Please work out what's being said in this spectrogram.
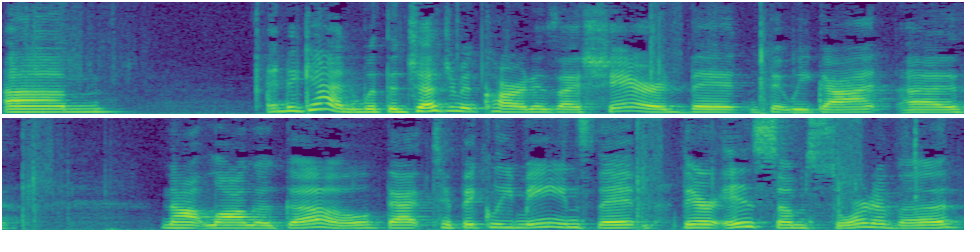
Um, and again, with the judgment card, as I shared, that, that we got uh, not long ago, that typically means that there is some sort of a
